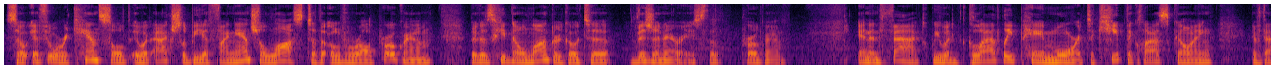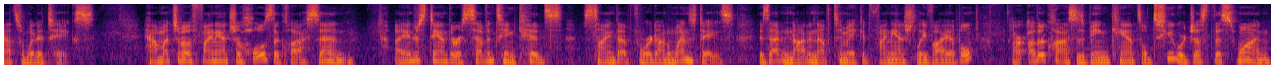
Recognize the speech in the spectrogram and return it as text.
So if it were canceled, it would actually be a financial loss to the overall program because he'd no longer go to Visionaries, the program. And in fact, we would gladly pay more to keep the class going if that's what it takes. How much of a financial hole is the class in? I understand there are 17 kids signed up for it on Wednesdays. Is that not enough to make it financially viable? Are other classes being canceled too, or just this one?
